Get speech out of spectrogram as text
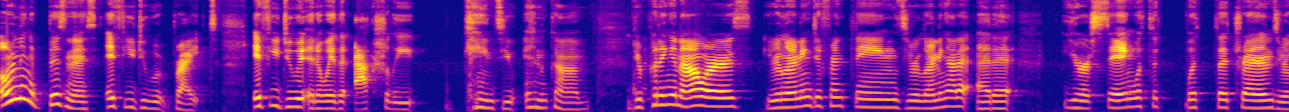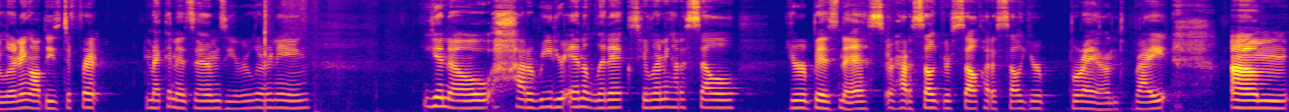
owning a business if you do it right. If you do it in a way that actually gains you income. You're putting in hours, you're learning different things, you're learning how to edit, you're staying with the with the trends, you're learning all these different mechanisms, you're learning you know how to read your analytics, you're learning how to sell your business or how to sell yourself, how to sell your brand, right? Um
